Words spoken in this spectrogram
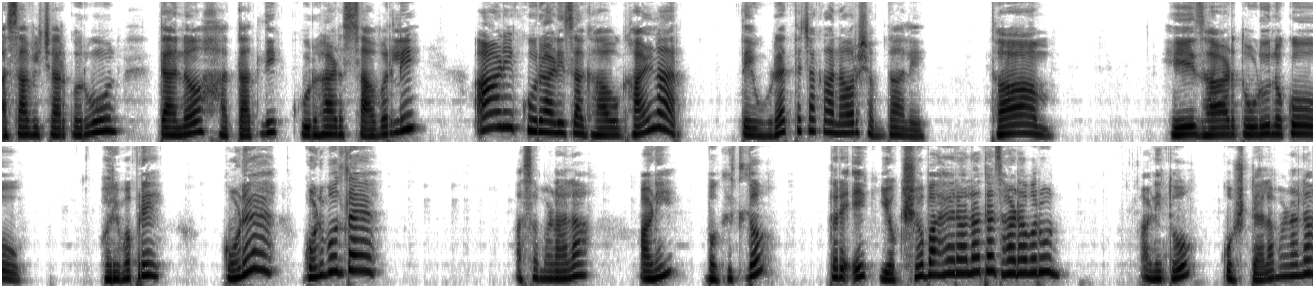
असा विचार करून त्यानं हातातली कुऱ्हाड सावरली आणि कुऱ्हाडीचा घाव घालणार तेवढ्यात त्याच्या कानावर शब्द आले. थांब हे झाड तोडू नको. अरे बापरे! कोण आहे? कोण बोलताय? असं म्हणाला आणि बघितलं तर एक यक्ष बाहेर आला त्या झाडावरून. आणि तो कोष्ट्याला म्हणाला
